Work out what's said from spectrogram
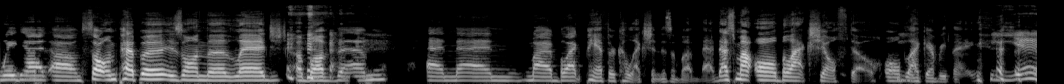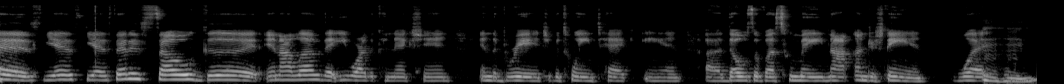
we got um salt and pepper is on the ledge above them and then my black panther collection is above that that's my all black shelf though all black everything yes, yes, yes. That is so good. And I love that you are the connection and the bridge between tech and uh, those of us who may not understand what Mhm.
